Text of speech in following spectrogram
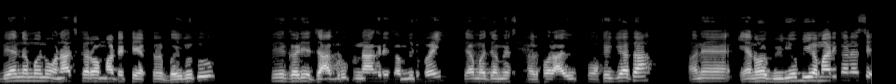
બે નંબરનું અનાજ કરવા માટે ટ્રેક્ટર ભર્યું હતું, તે ઘડીએ જાગૃત નાગરિક અમિતભાઈ, તેમજ અમે સ્થળ પર આવી પહોંચી ગયા હતા. અને એનો વીડિયો બી અમારી કને છે,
